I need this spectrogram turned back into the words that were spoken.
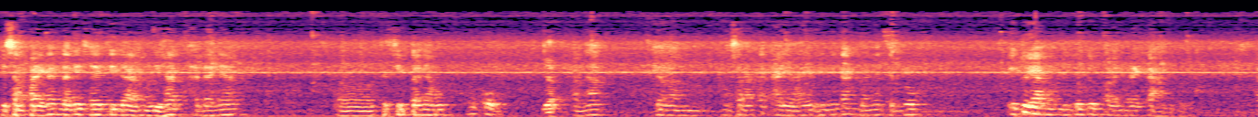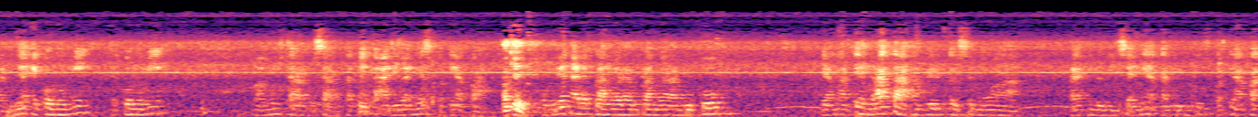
disampaikan tadi saya tidak melihat adanya uh, terciptanya hukum Ya. karena dalam masyarakat akhir-akhir ini kan banyak cenderung itu yang dituntut oleh mereka gitu. artinya ekonomi ekonomi bangun secara besar tapi keadilannya seperti apa Oke. kemudian ada pelanggaran-pelanggaran hukum yang artinya merata hampir ke semua rakyat Indonesia ini akan dibentuk seperti apa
